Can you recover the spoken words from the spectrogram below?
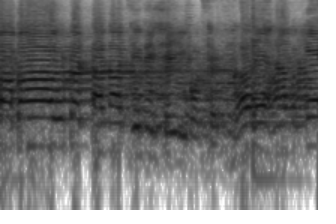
বাবা ওটা টানা জিনিস এই ঘরে হামকে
